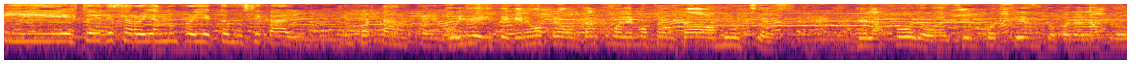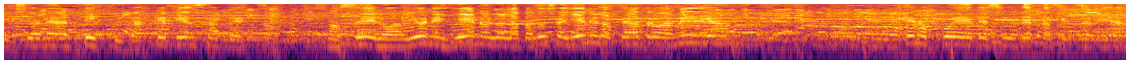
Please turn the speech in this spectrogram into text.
y estoy desarrollando un proyecto musical importante. Oye, y te queremos preguntar, como le hemos preguntado a muchos, del aforo al 100% para las producciones artísticas. ¿Qué piensas de esto? No sé, los aviones llenos, los La Palusa llenos, los teatros a medio. ¿Qué nos puedes decir de esta realidad?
